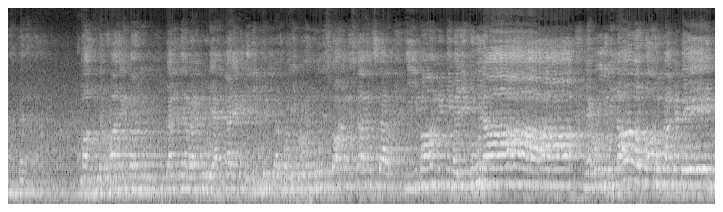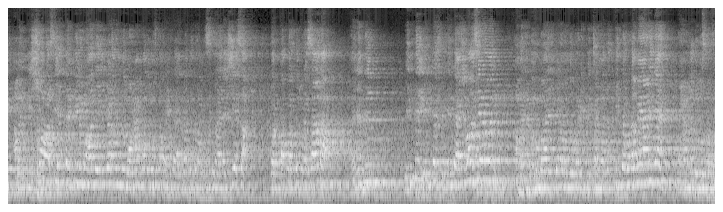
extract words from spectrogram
നല്ലതല്ല. അള്ളാഹുവിന്റെ പ്രവാചകൻ പറഞ്ഞു ഇയാൾ ഇങ്ങനെ വഴക്കൂടി ആൾക്കാരെയൊക്കെ തെറ്റിപ്പിച്ചിട്ടാണ് പറയുമ്പോൾ എന്ത് നിസ്കാരം നിസ്കാരം നിസ്കാരം. ഈമാൻ കിട്ടി മരിക്കൂല. കാക്കട്ടെ. അവൻ വിശ്വാസി എന്തെങ്കിലും ആദരിക്കണമെന്ന് മുഹമ്മദ് മുസ്തഫ എന്റെ അകത്ത് താമസിക്കുന്ന അലക്ഷ്യസ തൊട്ടപ്പുറത്ത് പ്രസാദ. അവനെന്ത്? എന്ത്? എന്റെ എന്റെ അയൽവാസിയാണവൻ അവനെ ബഹുമാനിക്കണമെന്ന് പഠിപ്പിച്ച മതത്തിന്റെ ഉടമയാണ് ഞാൻ മുഹമ്മദ് മുസ്തഫ.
